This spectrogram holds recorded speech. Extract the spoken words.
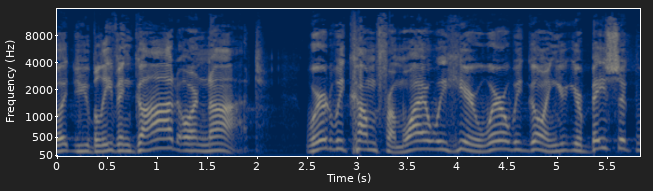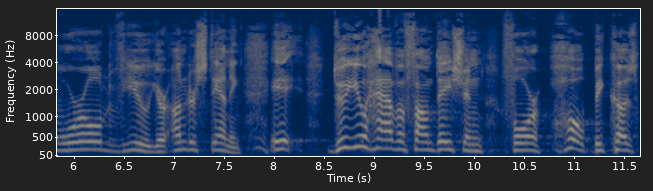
What, do you believe in God or not? Where do we come from? Why are we here? Where are we going? Your, your basic worldview, your understanding. It, do you have a foundation for hope? Because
